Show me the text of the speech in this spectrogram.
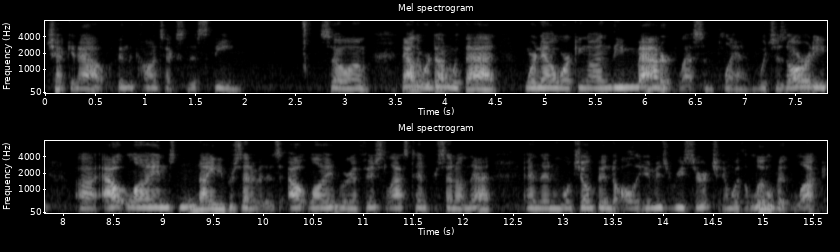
Check it out within the context of this theme. So um, now that we're done with that, we're now working on the Matter lesson plan, which is already uh, outlined. 90% of it is outlined. We're going to finish the last 10% on that, and then we'll jump into all the image research. And with a little bit luck,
